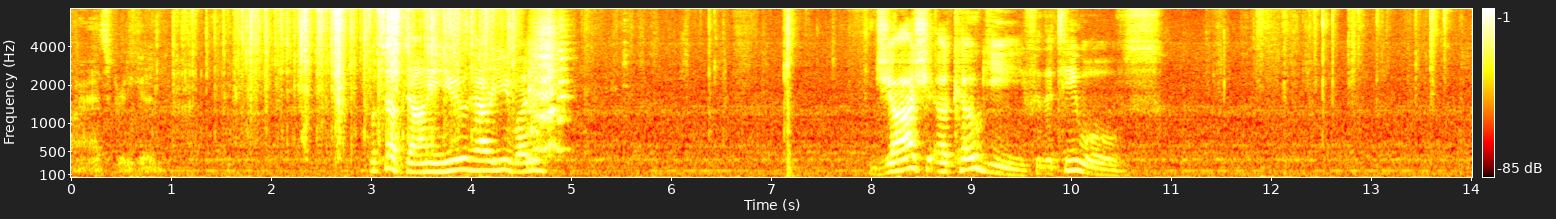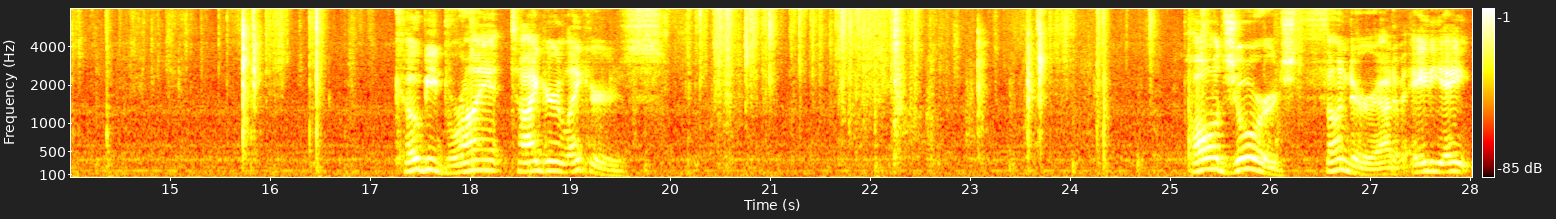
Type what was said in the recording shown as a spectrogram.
All right, that's pretty good. What's up, Donnie? You? How are you, buddy? Josh Okogie for the T-Wolves. Kobe Bryant, Tiger Lakers. Paul George, Thunder out of 88.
